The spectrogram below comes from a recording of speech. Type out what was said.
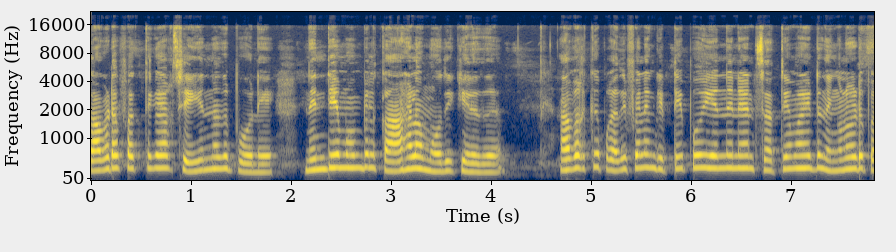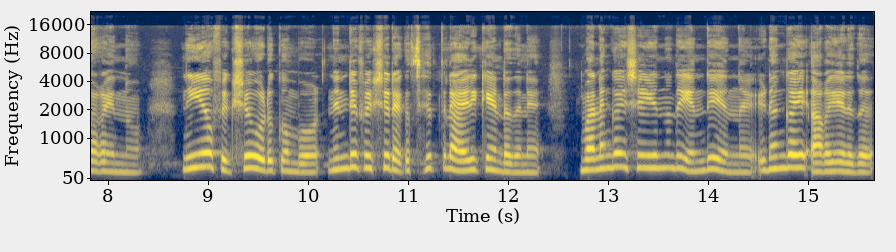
കവടഭക്തികാർ ചെയ്യുന്നത് പോലെ നിന്റെ മുമ്പിൽ കാഹളം മോദിക്കരുത്. അവർക്ക് പ്രതിഫലം കിട്ടിപ്പോയി എന്ന് ഞാൻ സത്യമായിട്ട് നിങ്ങളോട് പറയുന്നു. നീയോ ഭിക്ഷ കൊടുക്കുമ്പോൾ നിന്റെ ഭിക്ഷ രഹസ്യത്തിലായിരിക്കേണ്ടതിന് വലം കൈ ചെയ്യുന്നത് എന്ത് എന്ന് ഇടം കൈ അറിയരുത്.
